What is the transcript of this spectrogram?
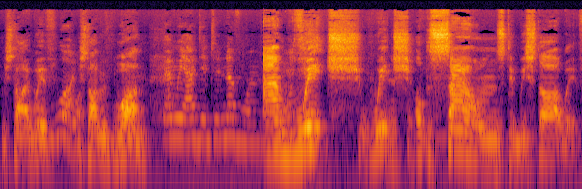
We started with One. we started with one. Then we added another one. And which which of the sounds did we start with?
